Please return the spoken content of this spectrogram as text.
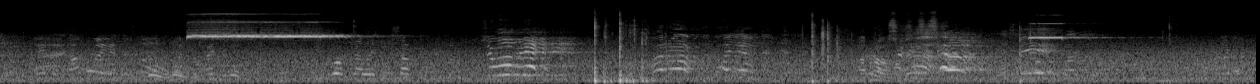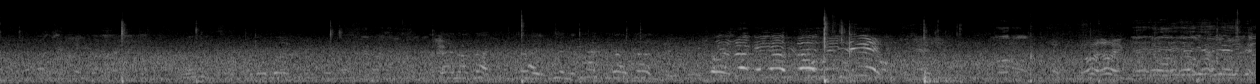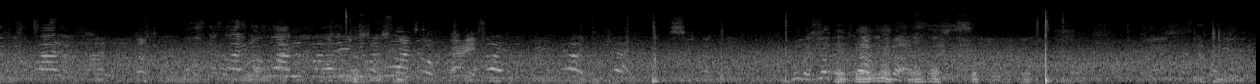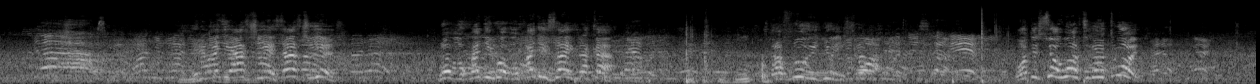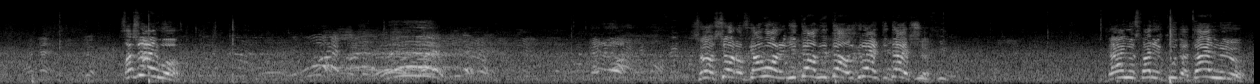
Это твой. Сажай его. Все, все, разговоры, не дал, не дал, играйте дальше. Дальнюю смотри, куда, дальнюю.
